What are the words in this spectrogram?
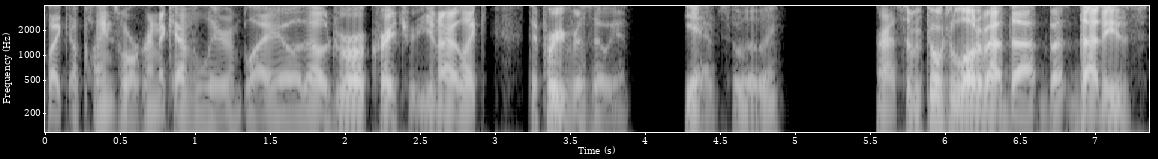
like a Planeswalker and a Cavalier in play, or they'll draw a creature. You know, like they're pretty resilient. Yeah, absolutely. All right, so we've talked a lot about that, but that is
